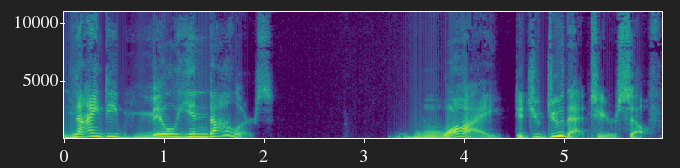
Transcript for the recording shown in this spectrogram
$90 million. Why did you do that to yourself?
